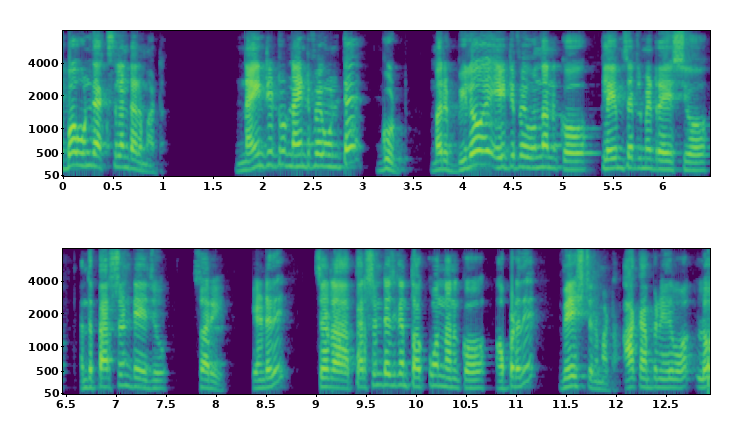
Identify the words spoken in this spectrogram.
ఎబవ్ ఉంది ఎక్సలెంట్ అనమాట నైంటీ టు నైంటీ ఫైవ్ ఉంటే గుడ్ మరి బిలో ఎయిటీ ఫైవ్ ఉందనుకో క్లెయిమ్ సెటిల్మెంట్ రేషియో అంత పర్సంటేజ్ సారీ ఏంటది? సో పర్సంటేజ్ కానీ తక్కువ ఉందనుకో అప్పుడు అది వేస్ట్ అనమాట ఆ కంపెనీలో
